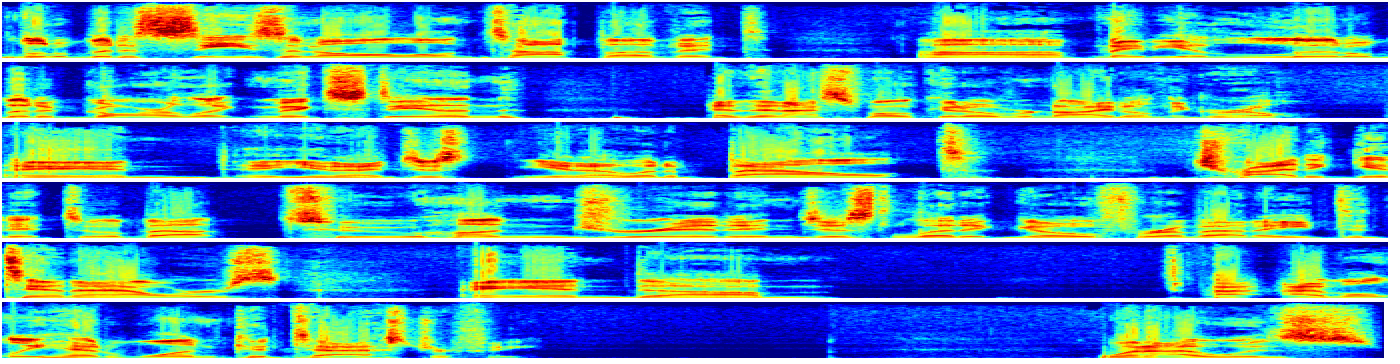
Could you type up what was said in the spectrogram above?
A little bit of seasonal on top of it. Uh, maybe a little bit of garlic mixed in, and then I smoke it overnight on the grill. And you know, just you know, at about try to get it to about 200 and just let it go for about eight to ten hours. And um, I, I've only had one catastrophe. When I was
